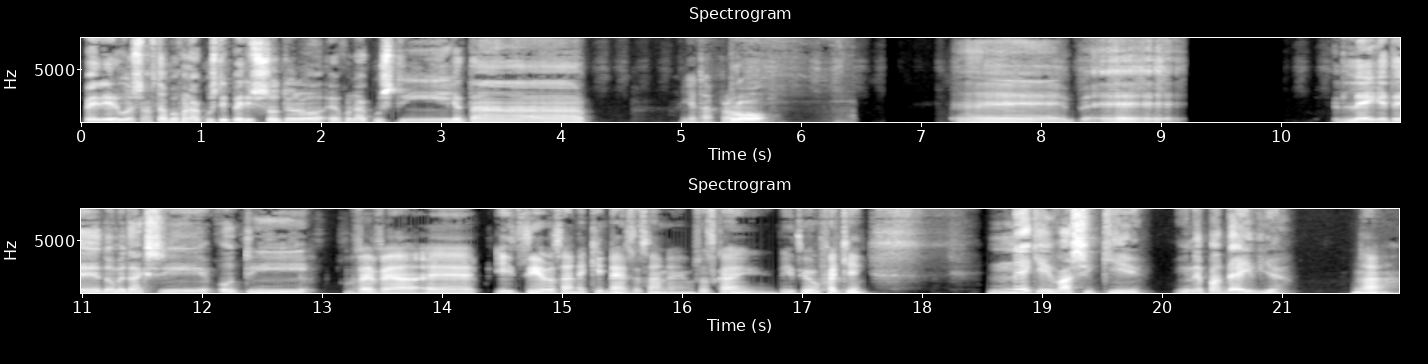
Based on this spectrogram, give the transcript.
περιέργως αυτά που έχουν ακουστεί περισσότερο έχουν ακουστεί για τα, για τα Pro. Pro. Ε, ε, λέγεται εντωμεταξύ ότι. Βέβαια, ε, οι δύο θα είναι κοινέ, δεν θα είναι ουσιαστικά οι δύο φακοί. Ναι, και η βασική είναι πάντα ίδια. Να.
